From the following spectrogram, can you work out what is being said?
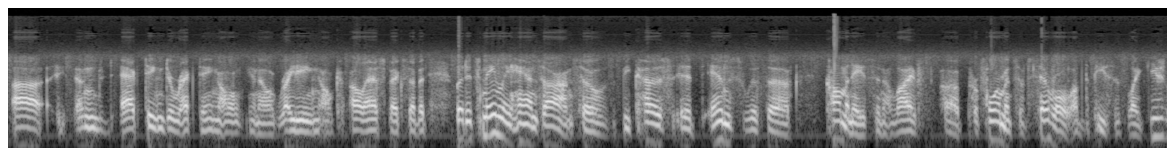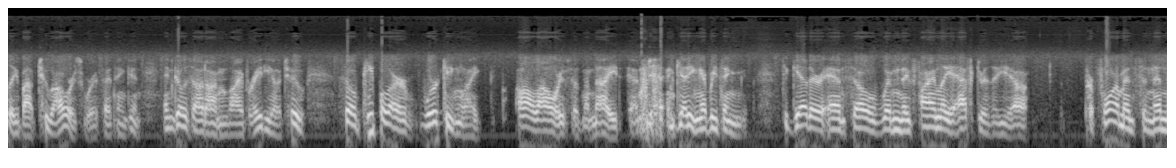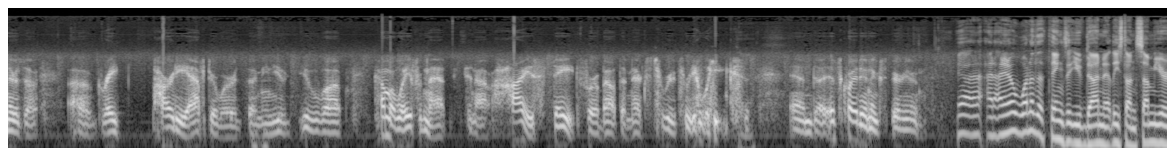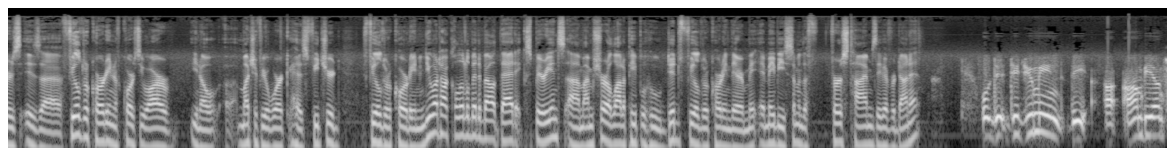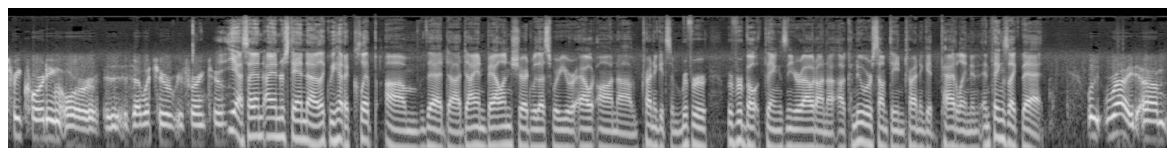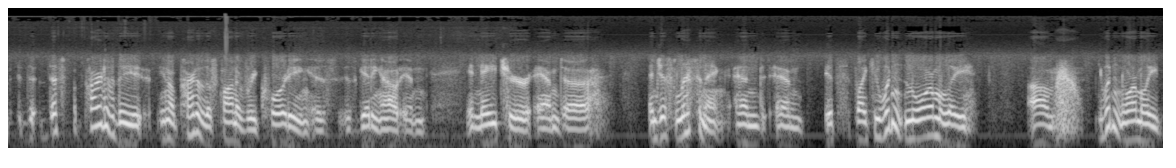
uh, and acting, directing, all you know, writing, all, all aspects of it. But it's mainly hands-on. So because it ends with uh, culminates in a live uh, performance of several of the pieces, like usually about two hours worth, I think, and, and goes out on live radio too. So people are working like all hours of the night and, and getting everything together. And so when they finally, after the uh, performance, and then there's a, a great party afterwards. I mean, you you uh, come away from that in a high state for about the next two or three weeks, and uh, it's quite an experience. Yeah, and I know one of the things that you've done, at least on some years, is uh, field recording. Of course, you are, you know, uh, much of your work has featured field recording. And do you want to talk a little bit about that experience? Um, I'm sure a lot of people who did field recording there, may, it may be some of the first times they've ever done it. Well, did, did you mean the uh, ambience recording, or is that what you're referring to? Yes, I, I understand. Uh, like we had a clip um, that uh, Diane Ballin shared with us, where you were out on uh, trying to get some river riverboat things, and you're out on a, a, canoe or something, trying to get paddling and, and things like that. Well, right. Um, th- that's part of the you know part of the fun of recording is is getting out in in nature and uh, and just listening and and it's like you wouldn't normally um, you wouldn't normally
